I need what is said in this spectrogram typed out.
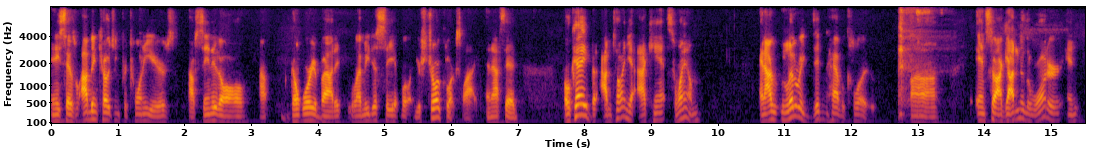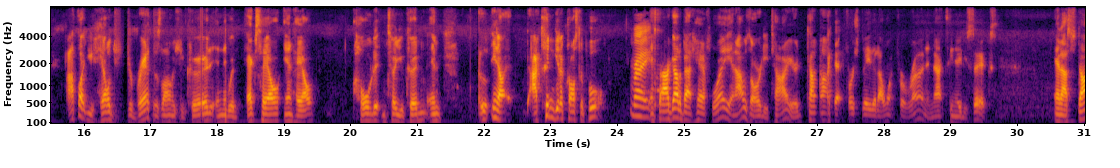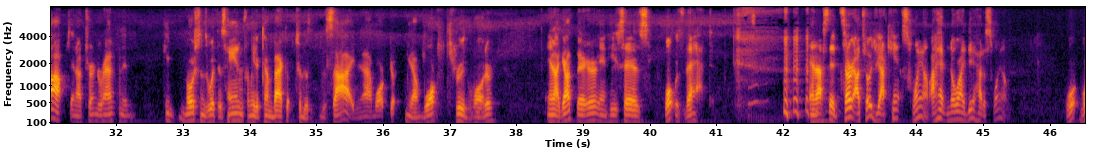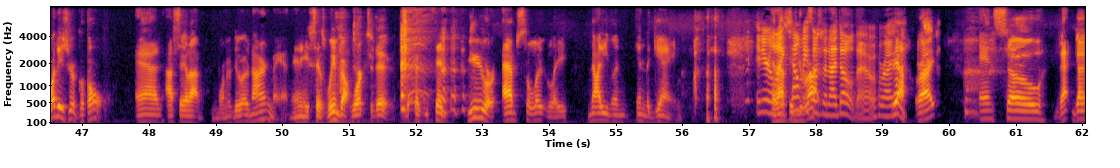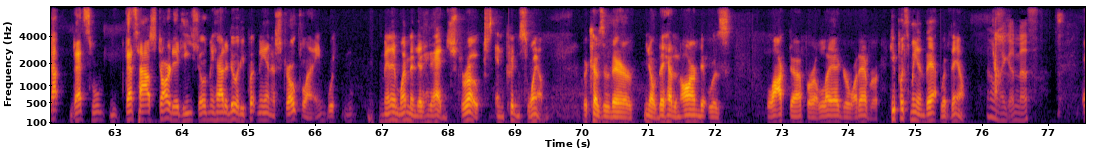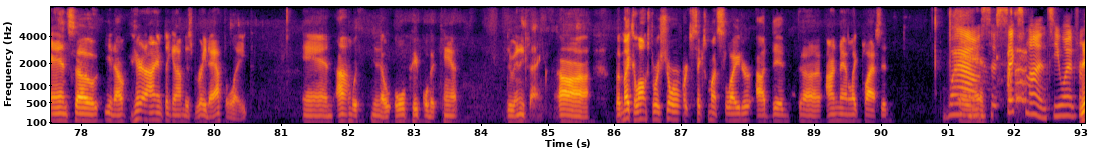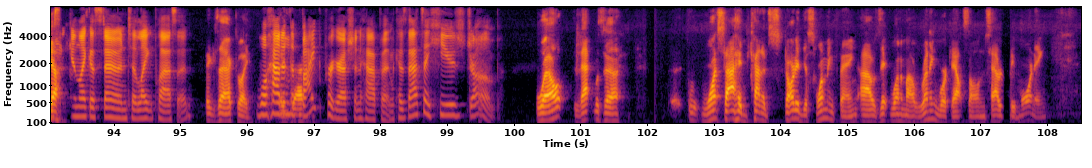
And he says, well, I've been coaching for 20 years. I've seen it all. I, don't worry about it. Let me just see what your stroke looks like. And I said, okay, but I'm telling you, I can't swim. And I literally didn't have a clue. Uh, and so I got into the water and I thought you held your breath as long as you could and then would exhale, inhale, hold it until you couldn't. And, you know, I couldn't get across the pool. Right. And so I got about halfway and I was already tired, kind of like that first day that I went for a run in 1986. And I stopped and I turned around and he motions with his hand for me to come back up to the, the side. And I walked, up, you know, walked through the water. And I got there and he says, What was that? and I said, Sir, I told you I can't swim. I have no idea how to swim. What, is your goal? And I said, I want to do an Ironman. And he says, We've got work to do. Because he said, You are absolutely not even in the game. and you're and like, said, Tell me right. something I don't know, right? Yeah, right and so that got that's that's how I started. He showed me how to do it. He put me in a stroke lane with men and women that had had strokes and couldn't swim because of their you know they had an arm that was locked up or a leg or whatever. He puts me in that with them. Oh my goodness. And so, you know, here I am thinking I'm this great athlete and I'm with, you know, old people that can't do anything. Uh, but make a long story short, six months later, I did uh, Ironman Lake Placid. Wow! And, so six months, you went from yeah. sinking like a stone to Lake Placid. Exactly. Well, how did exactly. the bike progression happen? Because that's a huge jump. Well, that was a once I had kind of started the swimming thing. I was at one of my running workouts on Saturday morning,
